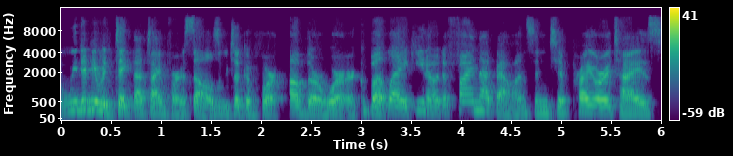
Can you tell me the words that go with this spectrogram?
we didn't even take that time for ourselves. We took it for other work, but like, you know, to find that balance and to prioritize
